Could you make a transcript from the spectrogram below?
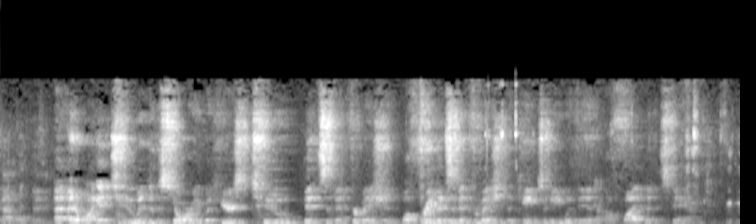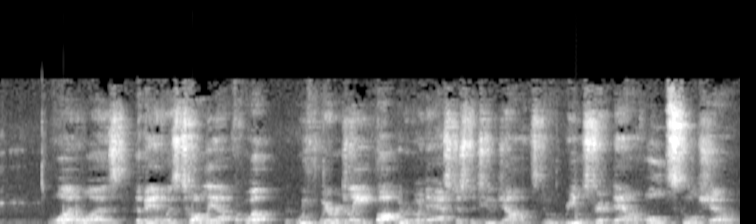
that whole thing. I, don't want to get too into the story, but here's two bits of information. Well, three bits of information that came to me within a five-minute span. One was the band was totally up. For, well, we, we originally thought we were going to ask just the two Johns to do a real stripped down, old school show.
